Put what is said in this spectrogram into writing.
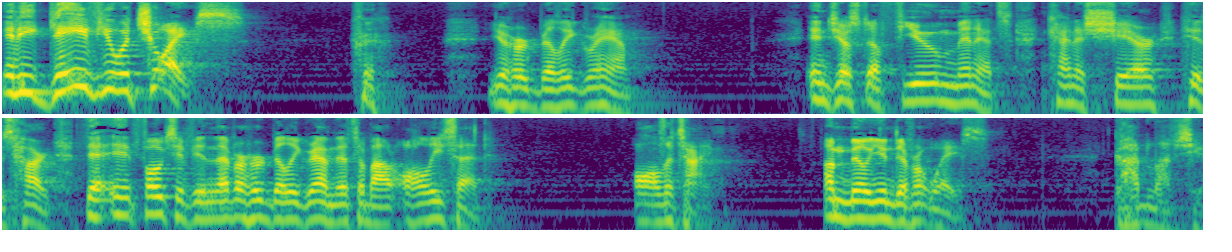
And He gave you a choice. you heard Billy Graham. In just a few minutes, kind of share his heart. That, it, eh, folks, if you've never heard Billy Graham, that's about all he said. All the time. A million different ways. God loves you.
